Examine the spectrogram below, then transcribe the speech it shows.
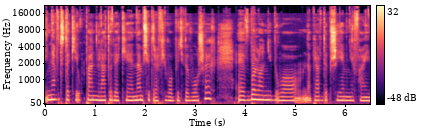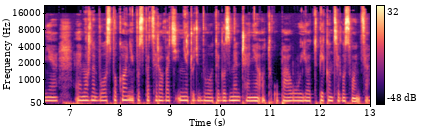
i nawet takie upalne lato, w jakie nam się trafiło być we Włoszech, w Bolonii było naprawdę przyjemnie, fajnie, można było spokojnie pospacerować i nie czuć było tego zmęczenia od upału i od piekącego słońca.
